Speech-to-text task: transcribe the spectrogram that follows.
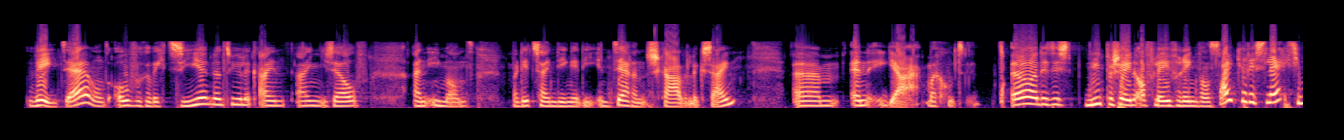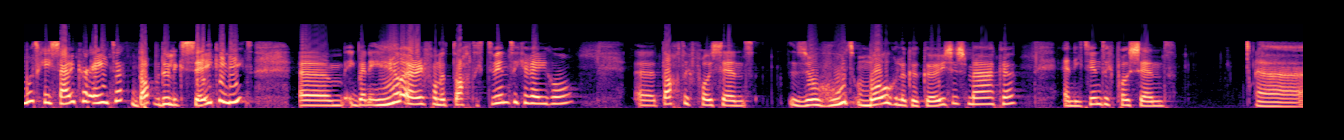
weet. Hè? Want overgewicht zie je natuurlijk aan, aan jezelf, aan iemand. Maar dit zijn dingen die intern schadelijk zijn. Um, en ja, maar goed. Uh, dit is niet per se een aflevering van suiker is slecht. Je moet geen suiker eten. Dat bedoel ik zeker niet. Um, ik ben heel erg van de 80-20 regel. Uh, 80% zo goed mogelijke keuzes maken. En die 20% uh,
